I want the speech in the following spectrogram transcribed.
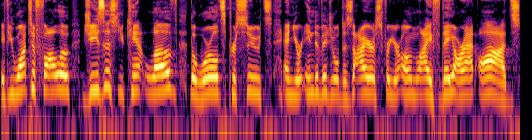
If you want to follow Jesus, you can't love the world's pursuits and your individual desires for your own life. They are at odds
